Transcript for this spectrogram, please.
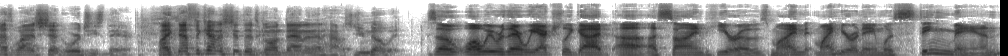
eyes wide shut orgies there. Like that's the kind of shit that's going down in that house. You know it. So while we were there, we actually got uh, assigned heroes. My my hero name was Stingman,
